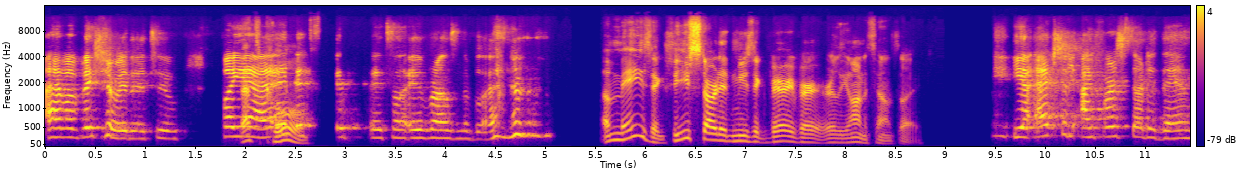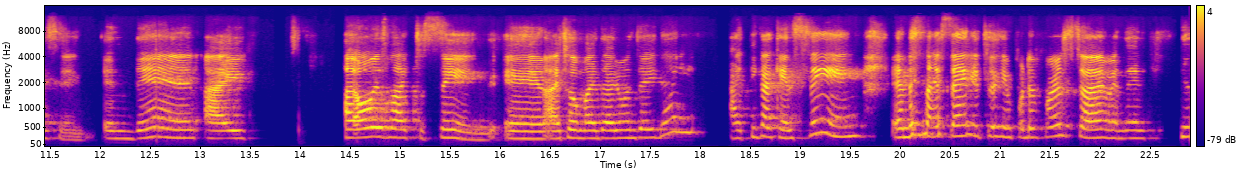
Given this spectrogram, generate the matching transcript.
I have a picture with it too. But yeah, cool. it, it's it, it's it runs in the blood. Amazing. So you started music very, very early on, it sounds like. Yeah, actually I first started dancing and then I I always liked to sing. And I told my daddy one day, Daddy, I think I can sing. And then I sang it to him for the first time. And then he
